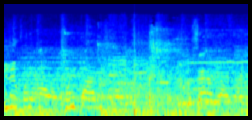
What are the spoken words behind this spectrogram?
You did 20 hours, 25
